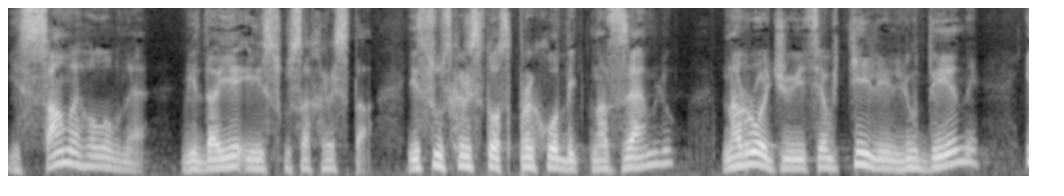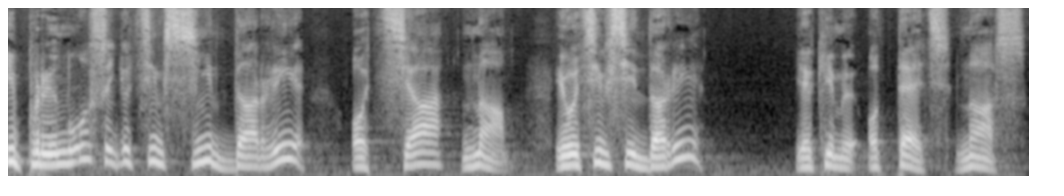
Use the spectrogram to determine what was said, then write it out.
І саме головне віддає Ісуса Христа. Ісус Христос приходить на землю, народжується в тілі людини і приносить оці всі дари Отця нам. І оці всі дари, якими Отець нас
